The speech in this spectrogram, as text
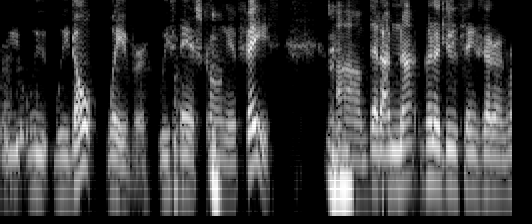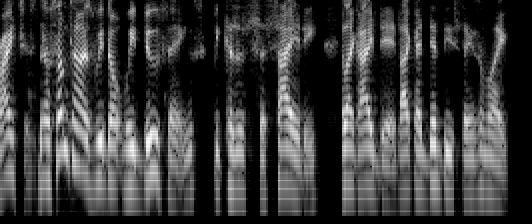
we, we we don't waver. We stand strong in faith. Mm-hmm. Um, that I'm not going to do things that are unrighteous. Now, sometimes we don't. We do things because it's society. Like I did. Like I did these things. I'm like,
